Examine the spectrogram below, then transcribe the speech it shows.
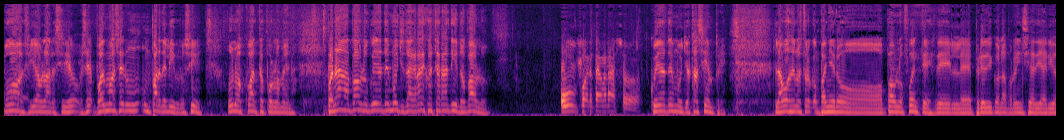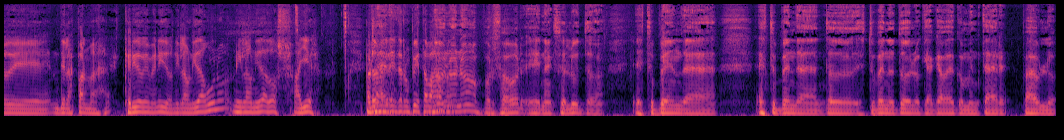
Oh, sí, hablar, sí, o sea, podemos hacer un, un par de libros, sí, unos cuantos por lo menos. Pues nada, Pablo, cuídate mucho, te agradezco este ratito, Pablo. Un fuerte abrazo. Cuídate mucho, hasta siempre. La voz de nuestro compañero Pablo Fuentes del eh, periódico La Provincia Diario de, de Las Palmas. Querido, bienvenido. Ni la unidad 1 ni la unidad 2 ayer. Perdón, Claro. que te interrumpí, estabas No, hablando. no, no, por favor, en absoluto. Estupenda, estupenda todo, estupendo todo lo que acaba de comentar Pablo.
